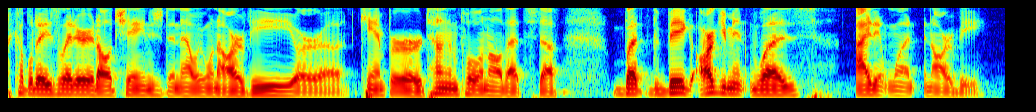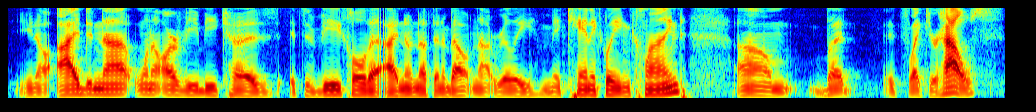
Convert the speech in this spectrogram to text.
a couple days later, it all changed and now we want an RV or a camper or tongue and pull and all that stuff. But the big argument was I didn't want an RV. You know, I did not want an RV because it's a vehicle that I know nothing about, not really mechanically inclined. Um, but it's like your house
